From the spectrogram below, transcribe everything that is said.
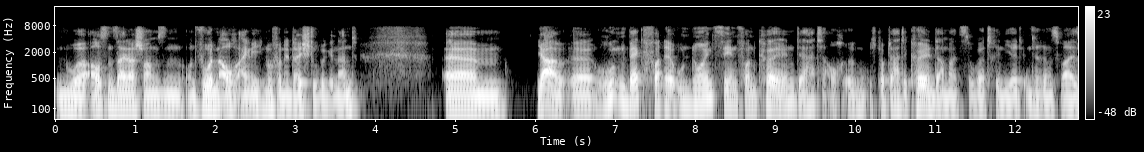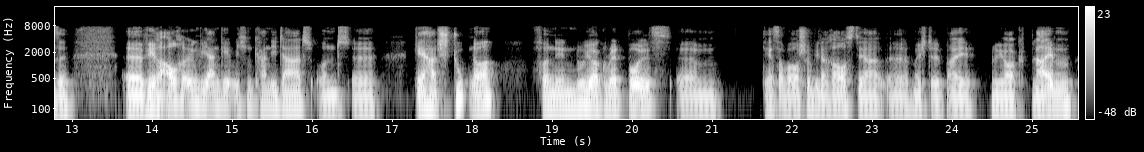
nur Außenseiterchancen und wurden auch eigentlich nur von der Deichstube genannt. Ähm, ja, äh, Rutenbeck von der U19 von Köln, der hatte auch irgendwie, ich glaube, der hatte Köln damals sogar trainiert, interimsweise, äh, wäre auch irgendwie angeblich ein Kandidat und äh, Gerhard Stubner von den New York Red Bulls, ähm, der ist aber auch schon wieder raus, der äh, möchte bei New York bleiben.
